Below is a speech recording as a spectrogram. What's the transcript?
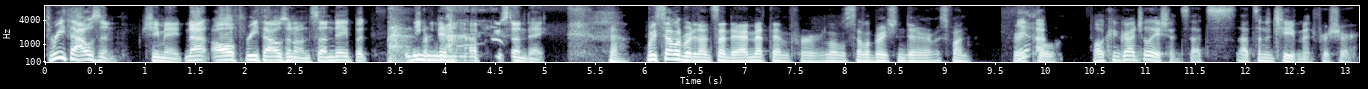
three thousand she made. Not all three thousand on Sunday, but leading yeah. up to Sunday. Yeah, we celebrated on Sunday. I met them for a little celebration dinner. It was fun. Very yeah. cool. Well, congratulations. That's that's an achievement for sure.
